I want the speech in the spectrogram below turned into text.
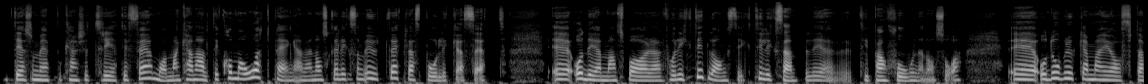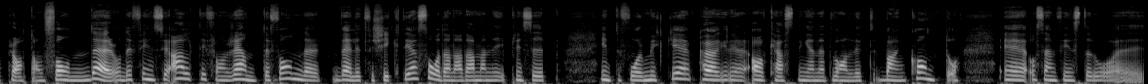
det som är på kanske tre till fem år. Man kan alltid komma åt pengar men de ska liksom utvecklas på olika sätt. Eh, och det man sparar på riktigt lång sikt, till exempel eh, till pensionen och så. Eh, och då brukar man ju ofta prata om fonder och det finns ju allt ifrån räntefonder, väldigt försiktiga sådana där man i princip inte får mycket högre avkastning än ett vanligt bankkonto. Eh, och sen finns det då eh,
